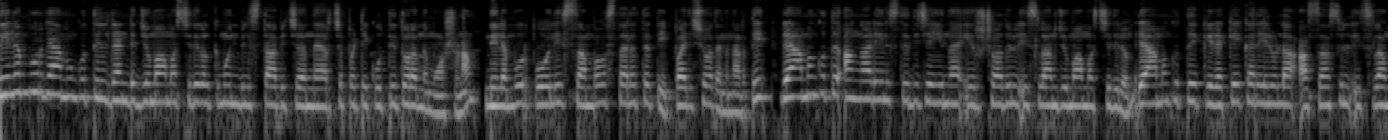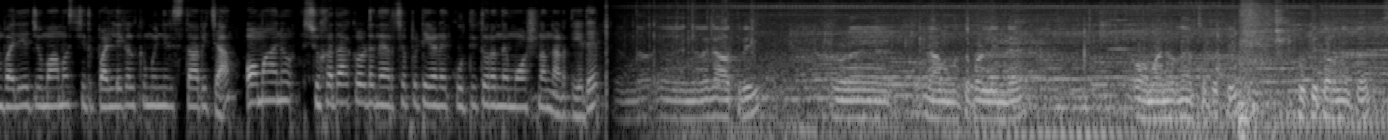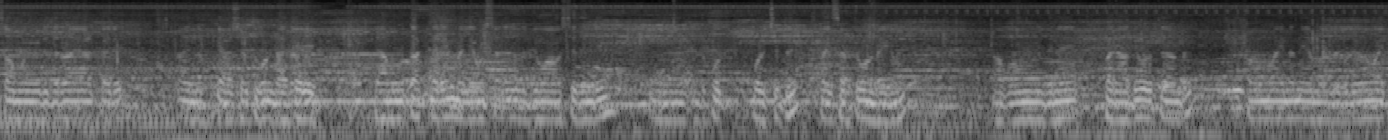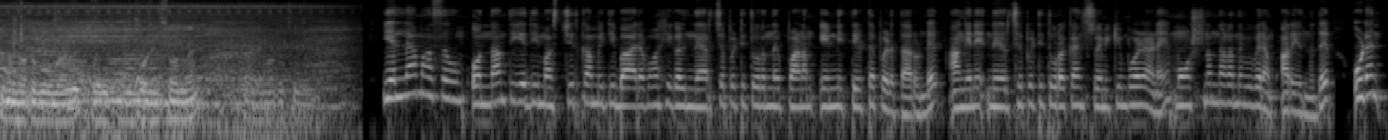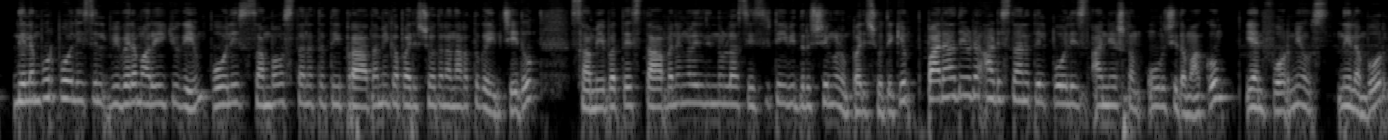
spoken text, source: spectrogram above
Nilambur രാമൻകുത്തിൽ രണ്ട് ജുമാ മസ്ജിദുകൾക്ക് മുൻപിൽ സ്ഥാപിച്ച നേർച്ചപ്പെട്ടി കുത്തി തുറന്ന് മോഷണം. നിലമ്പൂർ പോലീസ് സംഭവ സ്ഥലത്തെത്തി പരിശോധന നടത്തി. രാമൻകുത്ത് അങ്ങാടിയിൽ സ്ഥിതി ചെയ്യുന്ന ഇർഷാദുൽ ഇസ്ലാം ജുമാ മസ്ജിദിലും രാമൻകുത്ത് കിഴക്കേക്കരയിലുള്ള അസാസുൽ ഇസ്ലാം വലിയ ജുമാ മസ്ജിദ് പള്ളികൾക്ക് മുന്നിൽ സ്ഥാപിച്ച ഒമാനൂർ ശുഹതാക്കളുടെ നേർച്ചപ്പെട്ടിയാണ് കുത്തി തുറന്ന് മോഷണം നടത്തിയത്. ഇന്നലെ രാത്രി ഇവിടെ പള്ളിന്റെ ഓമാനൂർ നേർച്ചപ്പെട്ടി കുത്തി തുറന്നിട്ട് സാമൂഹ്യ വിരുദ്ധരായ ആൾക്കാർ അതിന് ക്യാഷ് എടുത്ത് കൊണ്ടുപോയി രാമമുത്ത് അക്കരയും വലിയ ജുമാ ഇത് പൊളിച്ചിട്ട് പൈസ എടുത്ത് കൊണ്ടുപോയിരുന്നു. അപ്പം ഇതിനെ പരാതി കൊടുത്തുകൊണ്ട് നമ്മൾ അതിന്റെ നിയമ മുന്നോട്ട് പോകുകയാണ് പോലീസ് വന്ന് എല്ലാ മാസവും ഒന്നാം തീയതി മസ്ജിദ് കമ്മിറ്റി ഭാരവാഹികൾ നേർച്ചപ്പെട്ടി തുറന്ന് പണം എണ്ണി തിട്ടപ്പെടുത്താറുണ്ട്. അങ്ങനെ നേർച്ചപ്പെട്ടി തുറക്കാൻ ശ്രമിക്കുമ്പോഴാണ് മോഷണം നടന്ന വിവരം അറിയുന്നത്. ഉടൻ നിലമ്പൂർ പോലീസിൽ വിവരം അറിയിക്കുകയും പോലീസ് സംഭവസ്ഥലത്തെത്തി പ്രാഥമിക പരിശോധന നടത്തുകയും ചെയ്തു. സമീപത്തെ സ്ഥാപനങ്ങളിൽ നിന്നുള്ള സിസിടിവി ദൃശ്യങ്ങളും പരിശോധിക്കും. പരാതിയുടെ അടിസ്ഥാനത്തിൽ പോലീസ് അന്വേഷണം ഊർജിതമാക്കും. N four news Nilambur.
